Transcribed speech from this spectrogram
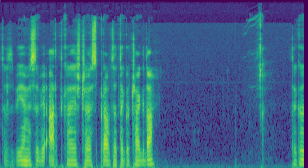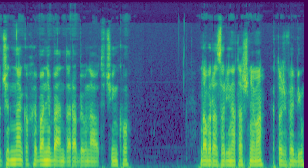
To zbijemy sobie artka, jeszcze sprawdzę tego czegda. Tego dziennego chyba nie będę robił na odcinku. Dobra, Zorina też nie ma, ktoś wybił.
